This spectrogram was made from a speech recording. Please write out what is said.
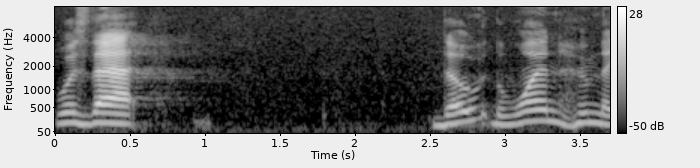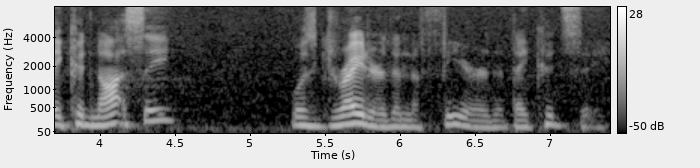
was that though the one whom they could not see was greater than the fear that they could see.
